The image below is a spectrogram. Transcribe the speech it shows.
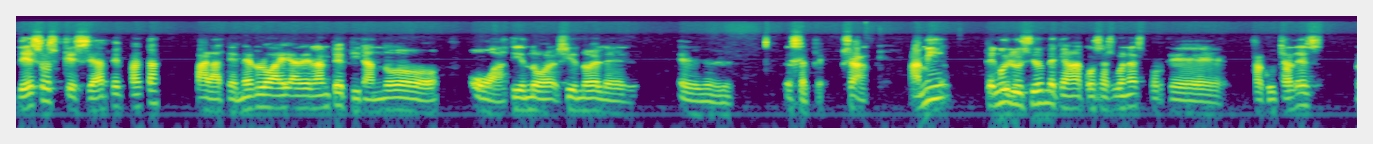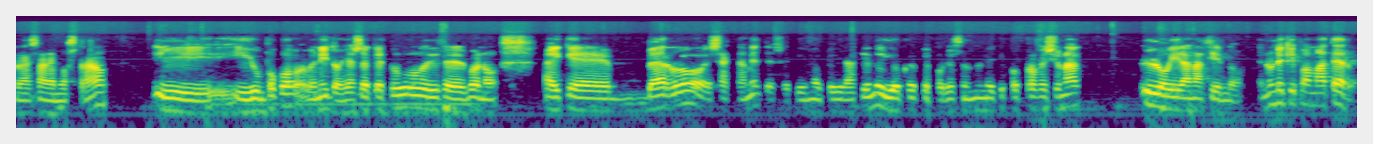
De esos que se hace falta para tenerlo ahí adelante tirando o haciendo, siendo él el, el, jefe. O sea, a mí tengo ilusión de que haga cosas buenas porque facultades las ha demostrado y, un poco, Benito, ya sé que tú dices, bueno, hay que verlo exactamente, se tiene que ir haciendo y yo creo que por eso en un equipo profesional lo irán haciendo. En un equipo amateur,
